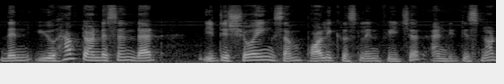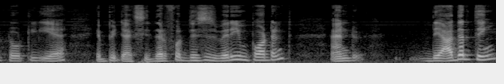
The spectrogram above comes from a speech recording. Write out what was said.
then you have to understand that it is showing some polycrystalline feature and it is not totally a epitaxy. Therefore, this is very important and the other thing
